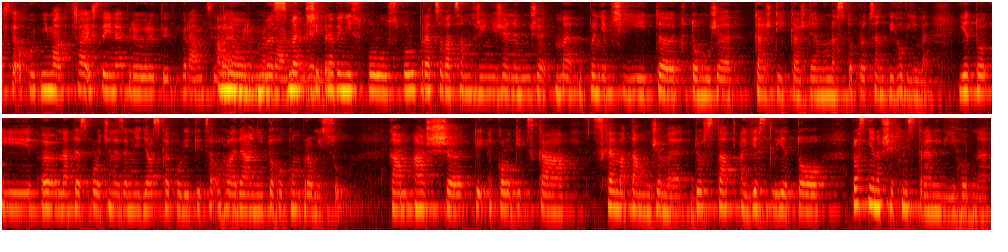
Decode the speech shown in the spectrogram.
jste ochotní mít třeba i stejné priority v rámci té Ano, my jsme agendy. připraveni spolu spolupracovat. Samozřejmě, že nemůžeme úplně přijít eh, k tomu, že každý každému na 100% vyhovíme. Je to i eh, na té společné zemědělské politice ohledání toho kompromisu, kam až ty ekologická schémata můžeme dostat a jestli je to vlastně na všechny strany výhodné.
